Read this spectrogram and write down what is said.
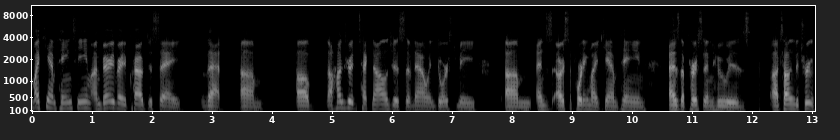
my campaign team, I'm very, very proud to say that um, a hundred technologists have now endorsed me um, and are supporting my campaign as the person who is uh, telling the truth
